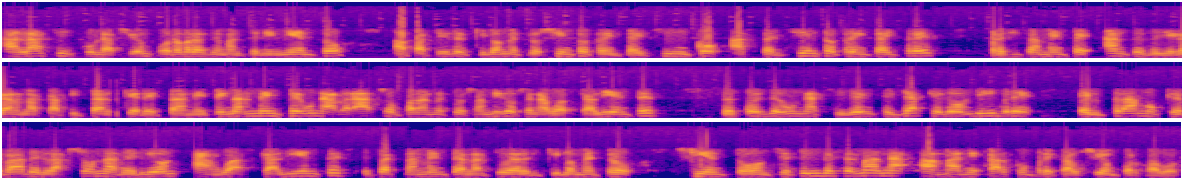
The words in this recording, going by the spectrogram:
a la circulación por obras de mantenimiento a partir del kilómetro 135 hasta el 133, precisamente antes de llegar a la capital queretana. Y finalmente, un abrazo para nuestros amigos en Aguascalientes. Después de un accidente, ya quedó libre el tramo que va de la zona de León a Aguascalientes, exactamente a la altura del kilómetro 111. Fin de semana, a manejar con precaución, por favor.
